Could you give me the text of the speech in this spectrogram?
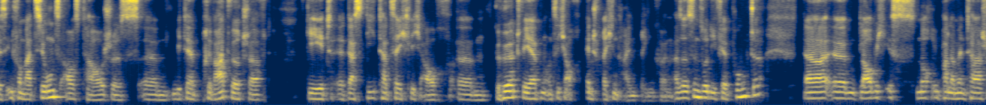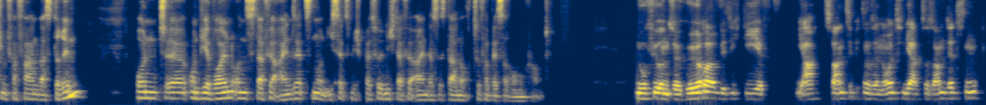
des Informationsaustausches ähm, mit der Privatwirtschaft, geht, äh, dass die tatsächlich auch ähm, gehört werden und sich auch entsprechend einbringen können. Also es sind so die vier Punkte. Da, ähm, glaube ich, ist noch im parlamentarischen Verfahren was drin. Und, äh, und wir wollen uns dafür einsetzen und ich setze mich persönlich dafür ein, dass es da noch zu Verbesserungen kommt. Nur für unsere Hörer, wie sich die ja, 20 bzw. 19 Jahre zusammensetzen.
